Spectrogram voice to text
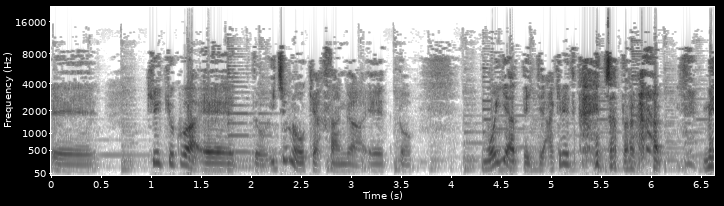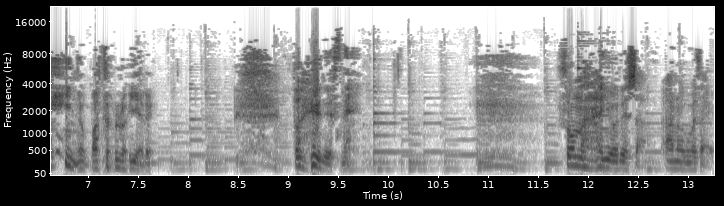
えー、究極は、えー、っと、一部のお客さんが、えー、っと、もういいやって言って呆れて帰っちゃったのが メインのバトルロイヤルというですね。そんな内容でした。あの、ごめんなさい。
